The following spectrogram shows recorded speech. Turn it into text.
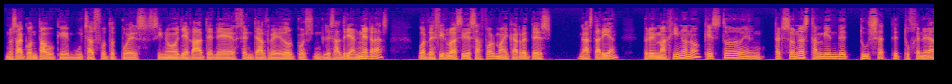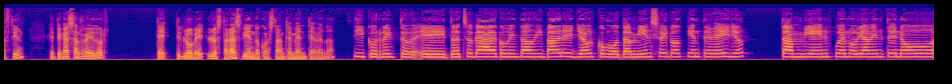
nos ha contado que muchas fotos, pues, si no llega a tener gente alrededor, pues le saldrían negras, por decirlo así de esa forma, y carretes gastarían. Pero imagino, ¿no? Que esto en personas también de tu, de tu generación, que tengas alrededor, te, lo, lo, estarás viendo constantemente, ¿verdad? Sí, correcto. Eh, todo esto que ha comentado mi padre, yo como también soy consciente de ello, también, pues obviamente no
